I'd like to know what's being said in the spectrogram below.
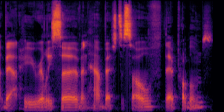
about who you really serve and how best to solve their problems.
